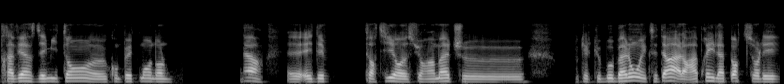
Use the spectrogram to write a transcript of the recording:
traverse des mi-temps complètement dans le et, et sortir sur un match quelques beaux ballons, etc. Alors après, il apporte sur les,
